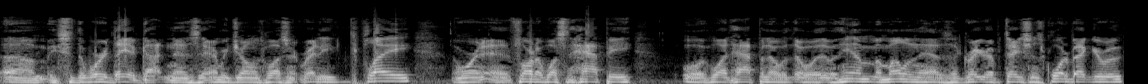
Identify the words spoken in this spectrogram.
um, he said the word they had gotten is that Emory Jones wasn't ready to play, or Florida wasn't happy with what happened over with him. Mullen has a great reputation as quarterback guru,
